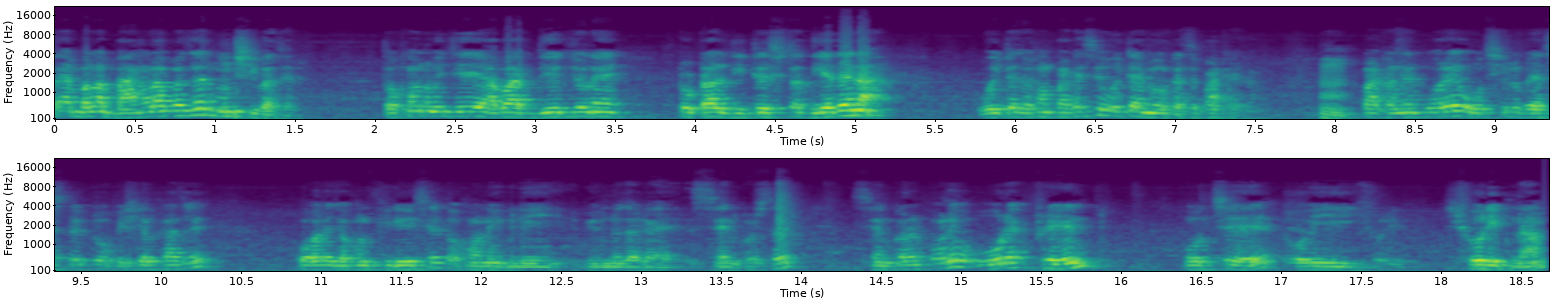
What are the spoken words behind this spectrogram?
তাই আমি বললাম বাংলা বাজার মুন্সি বাজার। তখন ওই যে আবার দু একজনে টোটাল ডিটেলসটা দিয়ে দেয় না ওইটা যখন পাঠাইছে ওইটা আমি ওর কাছে পাঠাইলাম। পাঠানোর পরে ও ছিল ব্যস্ত একটু অফিসিয়াল কাজে। পরে যখন ফিরে এসে তখন এগুলি বিভিন্ন জায়গায় সেন্ড করছে। সেন্ড করার পরে ওর এক ফ্রেন্ড হচ্ছে ওই শরীফ নাম।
